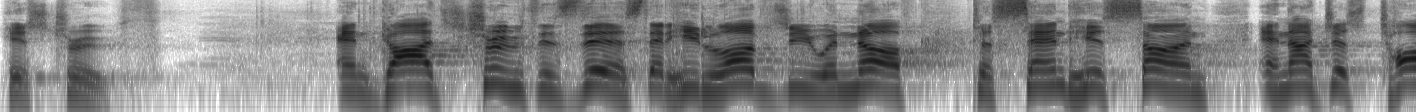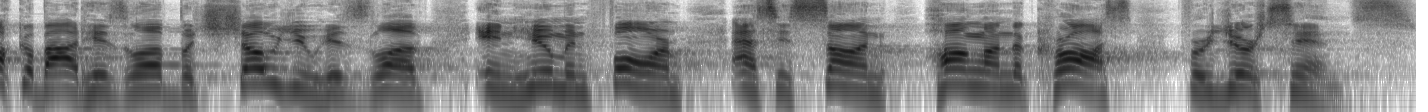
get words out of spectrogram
his truth. And God's truth is this that He loves you enough to send His Son and not just talk about His love, but show you His love in human form as His Son hung on the cross for your sins,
